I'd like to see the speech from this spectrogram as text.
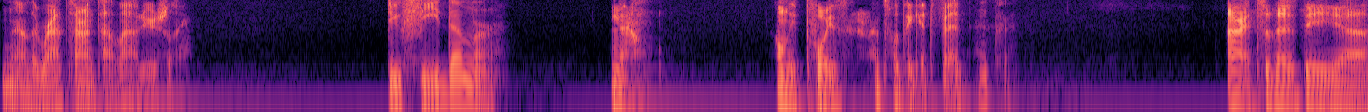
No, the rats aren't that loud usually. Do you feed them or? No, only poison. That's what they get fed. Okay. All right. So there's the uh,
